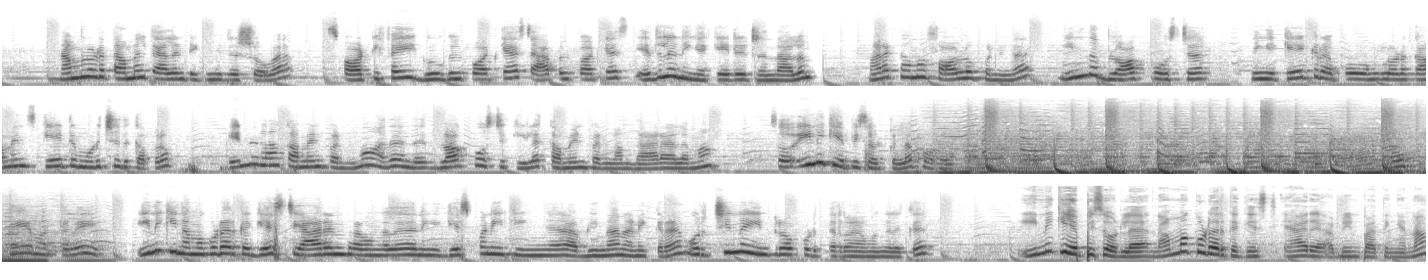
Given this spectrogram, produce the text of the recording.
நம்மளோட தமிழ் டேலண்ட் இக்னிட்டர் ஷோவை Spotify Google podcast Apple podcast எதுல நீங்க கேட்டுட்டு இருந்தாலும் மறக்காம ஃபாலோ பண்ணுங்க. இந்த பிளாக் போஸ்டர் நீங்க கேட்குறப்போ உங்களோட கமெண்ட்ஸ் கேட்டு முடிச்சதுக்கு அப்புறம் என்னெல்லாம் கமெண்ட் பண்ணுமோ அதை அந்த பிளாக் போஸ்ட் கீழே கமெண்ட் பண்ணலாம் தாராளமா. ஸோ இன்னைக்கு எபிசோட்குள்ள போகலாம். ஓகே மக்களே இன்னைக்கு நம்ம கூட இருக்க கெஸ்ட் யாருன்றவங்கள நீங்க கெஸ்ட் பண்ணிருக்கீங்க அப்படின்னு தான் நினைக்கிறேன். ஒரு சின்ன இன்ட்ரோ கொடுத்துட்றேன் அவங்களுக்கு. இன்னைக்கு எபிசோட்ல நம்ம கூட இருக்க கெஸ்ட் யார் அப்படின்னு பார்த்தீங்கன்னா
